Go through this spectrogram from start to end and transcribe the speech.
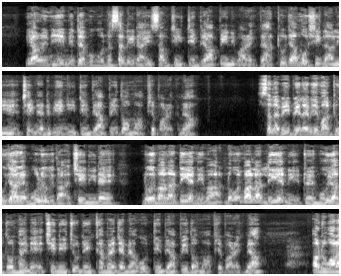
။ရောင်ရင်းမြေမြင့်တက်မှုကို24နာရီစောင့်ကြည့်တင်ပြပေးနေပါတယ်ခင်ဗျာ။ထူးခြားမှုရှိလာလျင်အချိန်နဲ့တပြေးညီတင်ပြပေးတော့မှာဖြစ်ပါတယ်ခင်ဗျာ။ဆက်လက်ပြီးပင်လယ်ပြင်မှာထူးခြားတဲ့မိုးလေဝသအခြေအနေနဲ့နိုဝင်ဘာလ၁ရက်နေ့မှနိုဝင်ဘာလ၄ရက်နေ့အတွင်းမိုးရွာသွန်းနိုင်တဲ့အခြေအနေကြိုတင်ခန့်မှန်းချက်များကိုတင်ပြပေးတော့မှာဖြစ်ပါတယ်ခင်ဗျာ။အော်တိုဘာလ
